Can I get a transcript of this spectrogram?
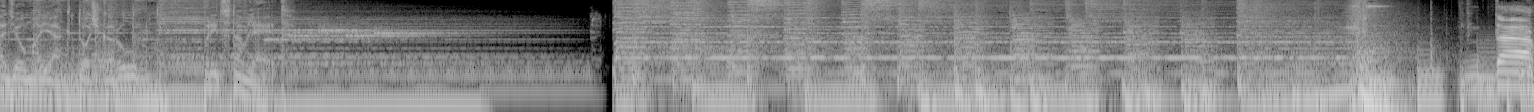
Радиомаяк.ру представляет. Да.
